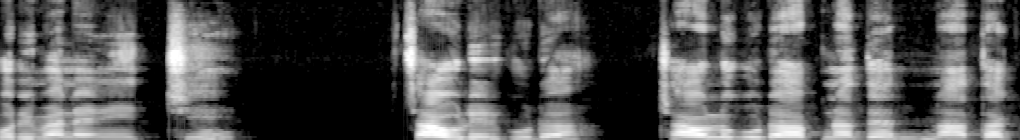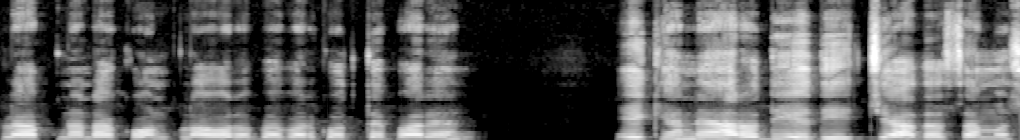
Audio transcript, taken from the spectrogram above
পরিমাণে নিচ্ছি চাউলের গুঁড়া। চাউলের গুঁড়া আপনাদের না থাকলে আপনারা কর্নফ্লাওয়ারও ব্যবহার করতে পারেন। এখানে আরও দিয়ে দিচ্ছি আধা চামচ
